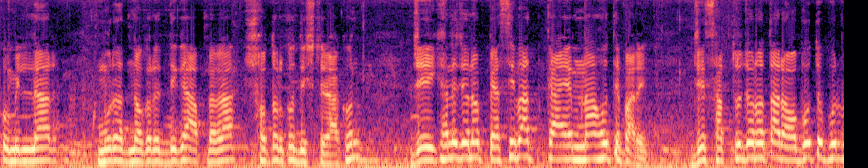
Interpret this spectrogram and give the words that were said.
কুমিল্লার মুরাদনগরের দিকে আপনারা সতর্ক দৃষ্টি রাখুন, যে এখানে যেন প্যাসিবাদ কায়েম না হতে পারে। যে ছাত্র জনতার অভূতপূর্ব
